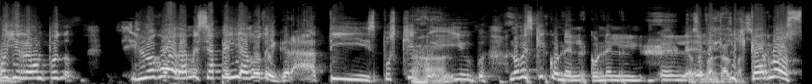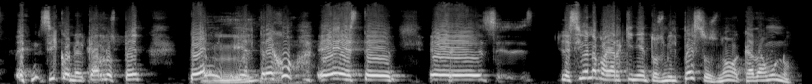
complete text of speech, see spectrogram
Oye, Raúl, pues y luego Adame se ha peleado de gratis. Pues qué güey. ¿No ves que con el, con el, el, Carlos, sí, con el Carlos Penn, Penn y el Trejo, este, eh, les iban a pagar 500 mil pesos, ¿no? A cada uno.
